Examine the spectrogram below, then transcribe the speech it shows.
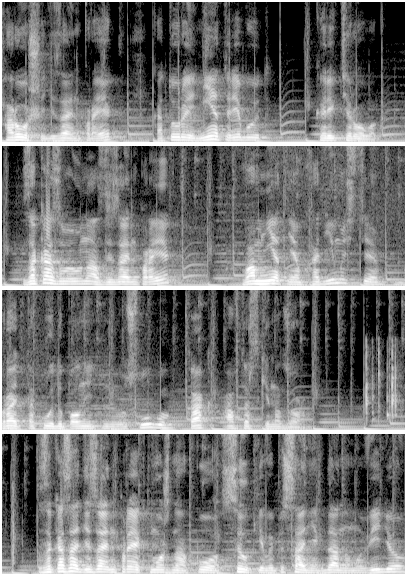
хороший дизайн-проект, который не требует корректировок. Заказывая у нас дизайн-проект, вам нет необходимости брать такую дополнительную услугу, как авторский надзор. Заказать дизайн-проект можно по ссылке в описании к данному видео.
